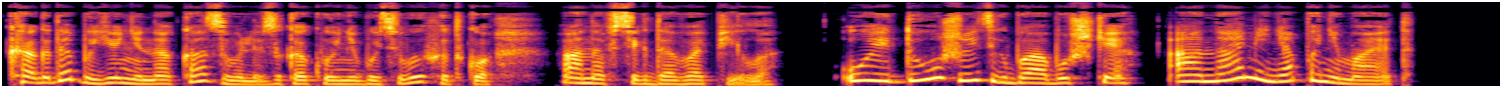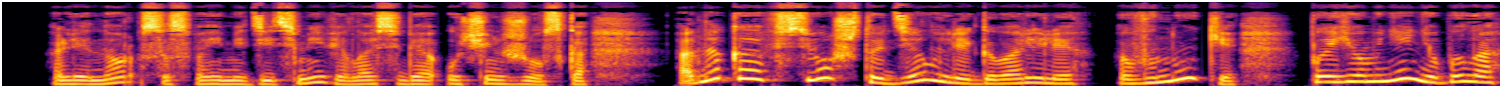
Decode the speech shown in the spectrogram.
Когда бы ее не наказывали за какую-нибудь выходку, она всегда вопила. «Уйду жить к бабушке, она меня понимает». Ленор со своими детьми вела себя очень жестко. Однако все, что делали и говорили внуки, по ее мнению, было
